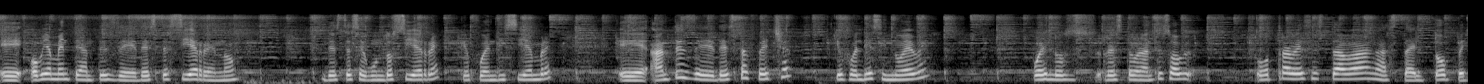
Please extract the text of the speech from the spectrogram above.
eh, obviamente antes de, este cierre, ¿no? De este segundo cierre que fue en diciembre. Eh, antes de, esta fecha, que fue el 19, pues los restaurantes otra vez estaban hasta el tope.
